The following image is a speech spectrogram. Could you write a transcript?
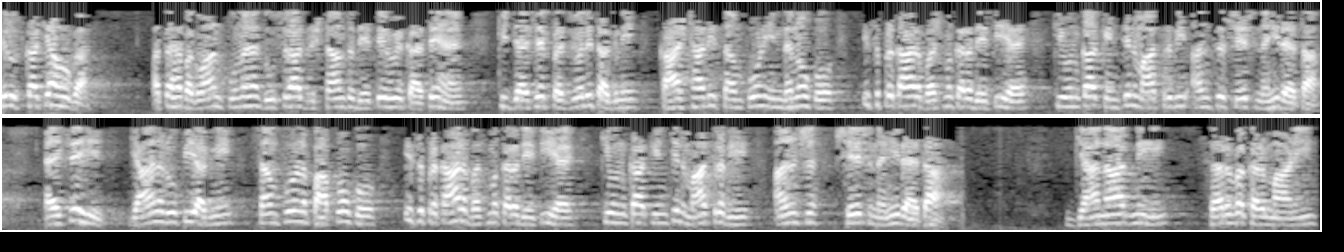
फिर उसका क्या होगा? अतः भगवान पुनः दूसरा दृष्टांत देते हुए कहते हैं कि जैसे प्रज्वलित अग्नि काष्ठादि संपूर्ण ईंधनों को इस प्रकार भस्म कर देती है कि उनका किंचन मात्र भी अंश शेष नहीं रहता। ऐसे ही ज्ञान रूपी अग्नि संपूर्ण पापों को इस प्रकार भस्म कर देती है कि उनका किंचन मात्र भी अंश शेष नहीं रहता। ज्ञानाग्नि सर्वकर्माणी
